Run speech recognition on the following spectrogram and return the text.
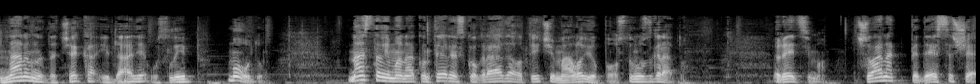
naravno da čeka i dalje u slip modu. Nastavimo nakon terenskog rada otići malo i u poslovnu zgradu. Recimo, članak 56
